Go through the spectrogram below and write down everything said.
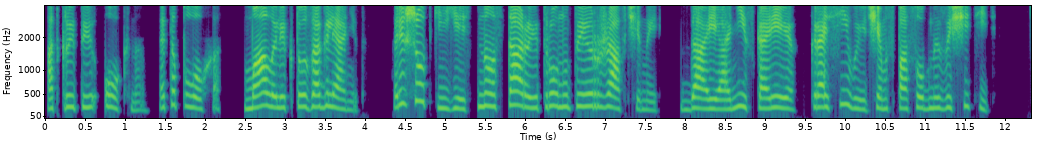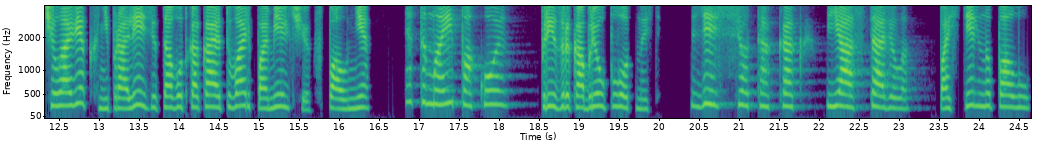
открытые окна. Это плохо. Мало ли кто заглянет. Решетки есть, но старые, тронутые ржавчиной. Да и они скорее красивые, чем способны защитить. Человек не пролезет, а вот какая тварь помельче вполне. Это мои покои. Призрак обрел плотность. Здесь все так, как я оставила. Постель на полу,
